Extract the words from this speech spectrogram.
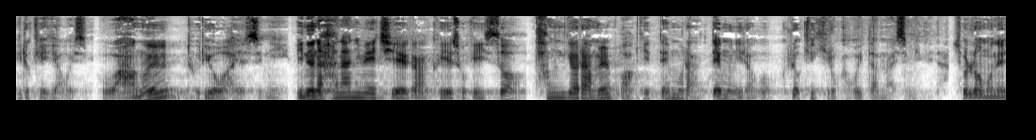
이렇게 얘기하고 있습니다. 왕을 두려워하였으니 이는 하나님의 지혜가 그의 속에 있어 판결함을 보았기 때문이라고 그렇게 기록하고 있다는 말씀입니다. 솔로몬의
